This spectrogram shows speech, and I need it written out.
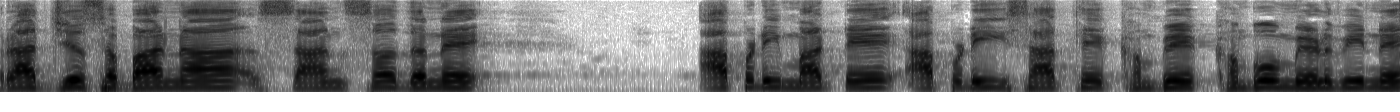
રાજ્યસભાના સાંસદ અને આપણી માટે આપણી સાથે ખંભે ખંભો મેળવીને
